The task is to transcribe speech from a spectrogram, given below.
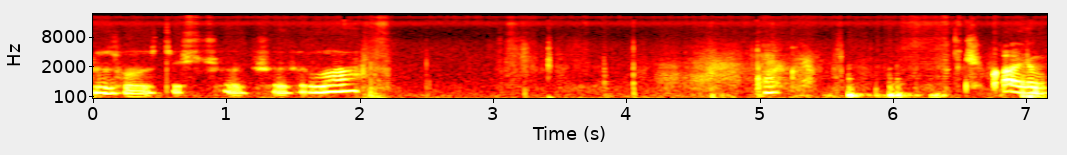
Дозволити що джерела. Так. Чекаємо.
